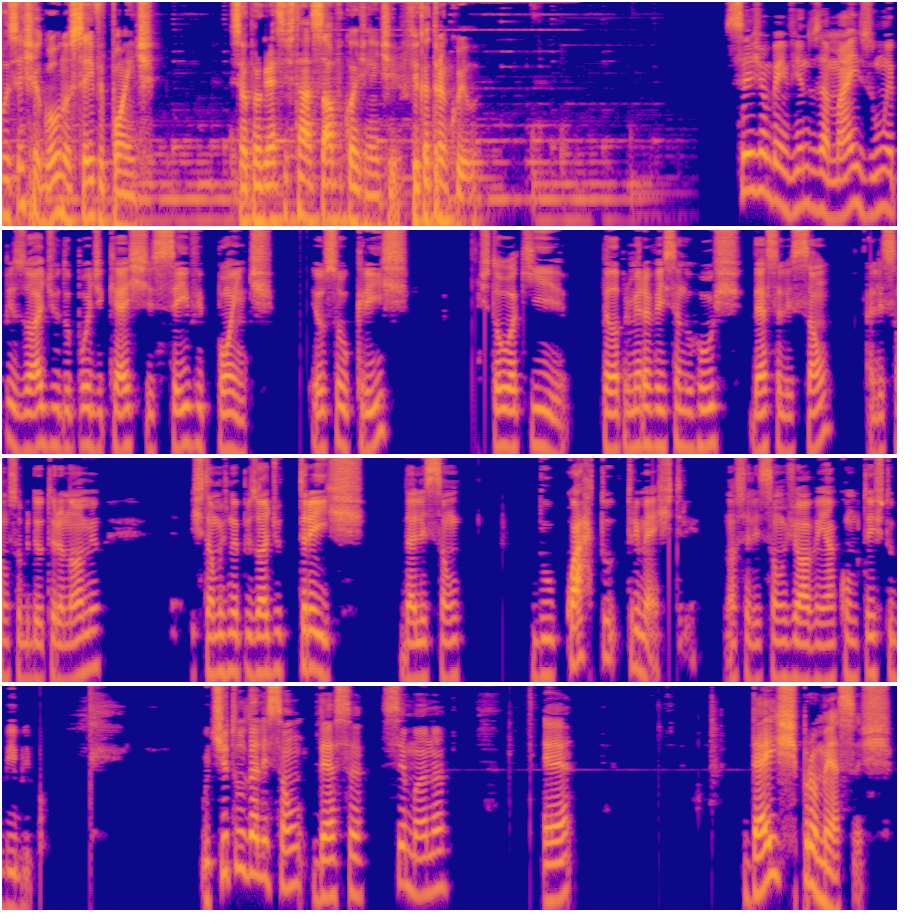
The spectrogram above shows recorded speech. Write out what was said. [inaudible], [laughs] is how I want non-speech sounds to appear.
Você chegou no Save Point. Seu progresso está a salvo com a gente, fica tranquilo. Sejam bem-vindos a mais um episódio do podcast Save Point. Eu sou o Cris, estou aqui pela primeira vez sendo host dessa lição, a lição sobre Deuteronômio. Estamos no episódio 3 da lição do quarto trimestre, nossa lição jovem a contexto bíblico. O título da lição dessa semana é 10 promessas.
